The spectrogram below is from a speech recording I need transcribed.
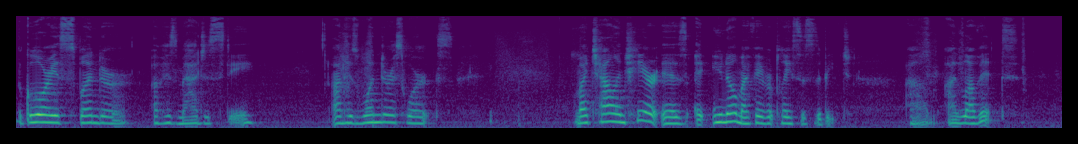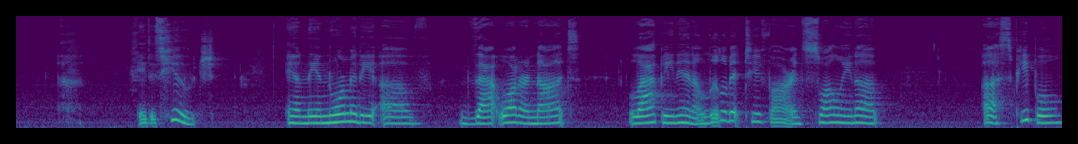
the glorious splendor of His majesty, on His wondrous works. My challenge here is you know, my favorite place is the beach. Um, I love it. It is huge. And the enormity of that water not lapping in a little bit too far and swallowing up us people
